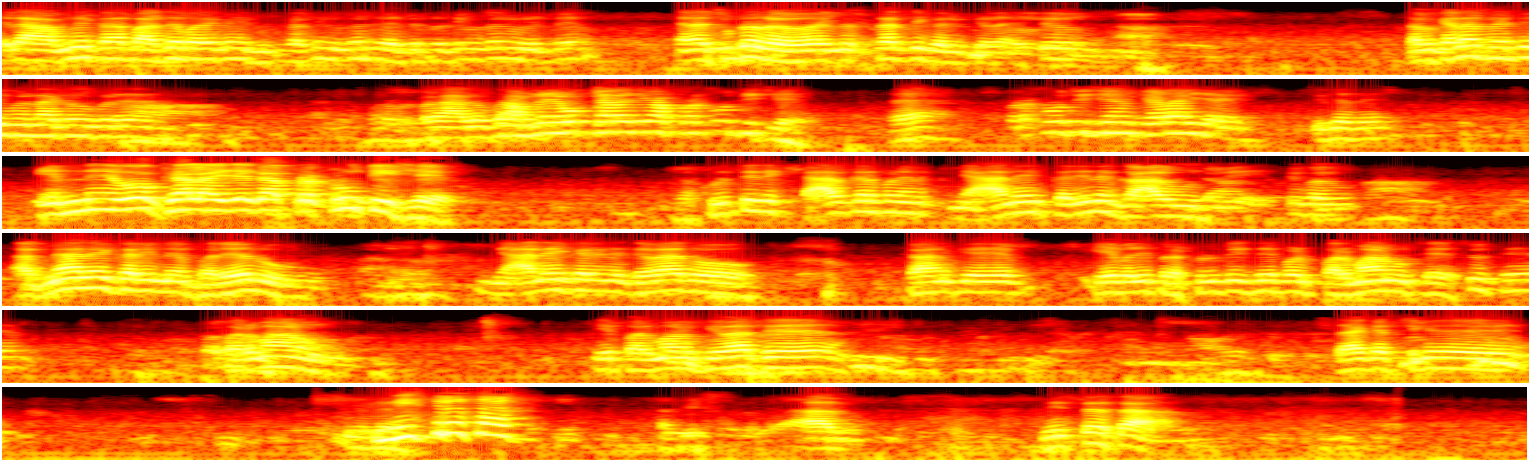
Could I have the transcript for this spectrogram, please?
એટલે અમને કા બાધા ભાઈ કઈ પ્રતિક કર્યું એટલે પ્રતિક કર્યું એટલે એને છૂટો રહ્યો. એટલે કહેવાય. તમે કેટલા પ્રતિક ના કરવું પડે? પણ આ લોકો અમને એવું ખ્યાલ છે કે પ્રકૃતિ છે. હે? પ્રકૃતિ છે એમ ખ્યાલ જાય શું એમને એવો ખ્યાલ આવી જાય કે આ પ્રકૃતિ છે. પ્રકૃતિ ખ્યાલ કર પણ એને જ્ઞાને કરીને ગાળવું જોઈએ શું કહ્યું? અજ્ઞાને કરીને ભરેલું. જ્ઞાને કરીને જવા દો. કારણ કે એ બધી પ્રકૃતિ છે પણ પરમાણુ છે. શું છે? પરમાણુ. એ પરમાણુ કેવા છે? કે છે કે મિશ્ર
